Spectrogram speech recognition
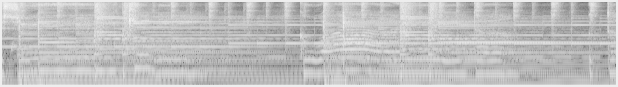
景色に乾いた歌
